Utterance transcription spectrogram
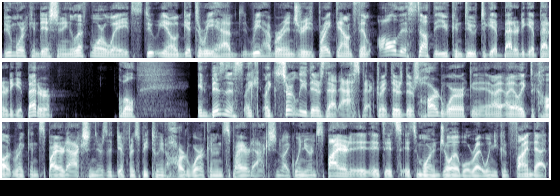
do more conditioning, lift more weights, do you know, get to rehab, rehab our injuries, break down film, all this stuff that you can do to get better, to get better, to get better. Well, in business, like like certainly there's that aspect, right? There's there's hard work, and I, I, like to call it like inspired action. There's a difference between hard work and inspired action. Like when you're inspired, it, it, it's it's more enjoyable, right? When you can find that,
